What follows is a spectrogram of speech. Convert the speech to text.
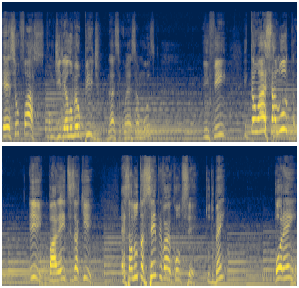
esse eu faço. Como diria meu Pídio, né? Você conhece a música? Enfim, então há essa luta. E, parênteses aqui, essa luta sempre vai acontecer, tudo bem? Porém,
